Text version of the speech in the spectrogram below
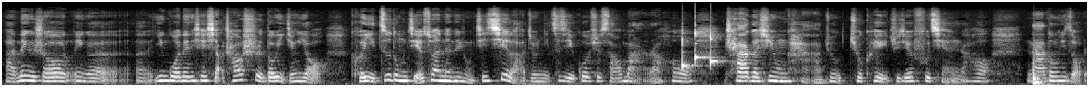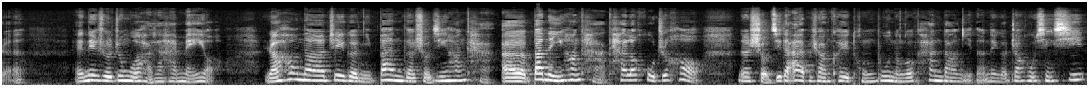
啊，那个时候那个，呃，英国的那些小超市都已经有可以自动结算的那种机器了，就你自己过去扫码，然后插个信用卡就就可以直接付钱，然后拿东西走人。哎，那时候中国好像还没有。然后呢，这个你办的手机银行卡，呃，办的银行卡开了户之后，那手机的 app 上可以同步能够看到你的那个账户信息，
